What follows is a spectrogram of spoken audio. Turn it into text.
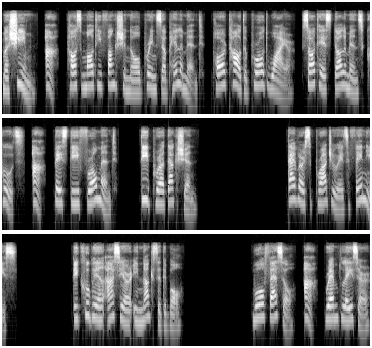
machine, a, TOS multifunctional principal element, port out prod wire, sorted elements codes, a, base deferment, deproduction, diverse projects finish, decoupling acier inoxidable, more facile. a, replacer,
